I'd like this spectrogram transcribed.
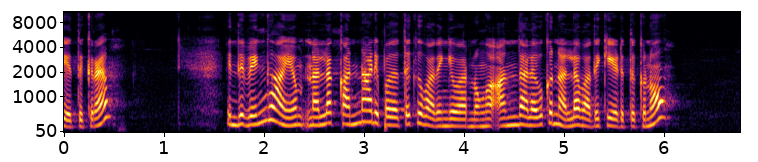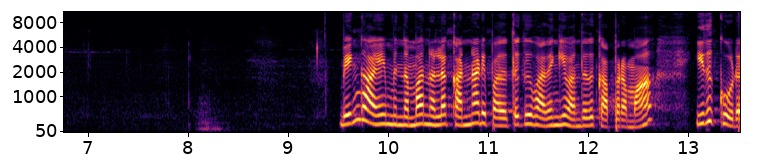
சேர்த்துக்கிறேன். இந்த வெங்காயம் நல்லா கண்ணாடி பதத்துக்கு வதங்கி வரணுங்க. அந்த அளவுக்கு நல்லா வதக்கி எடுத்துக்கணும். வெங்காயம் இந்த மாதிரி நல்லா கண்ணாடி பதத்துக்கு வதங்கி வந்ததுக்கு அப்புறமா இது கூட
